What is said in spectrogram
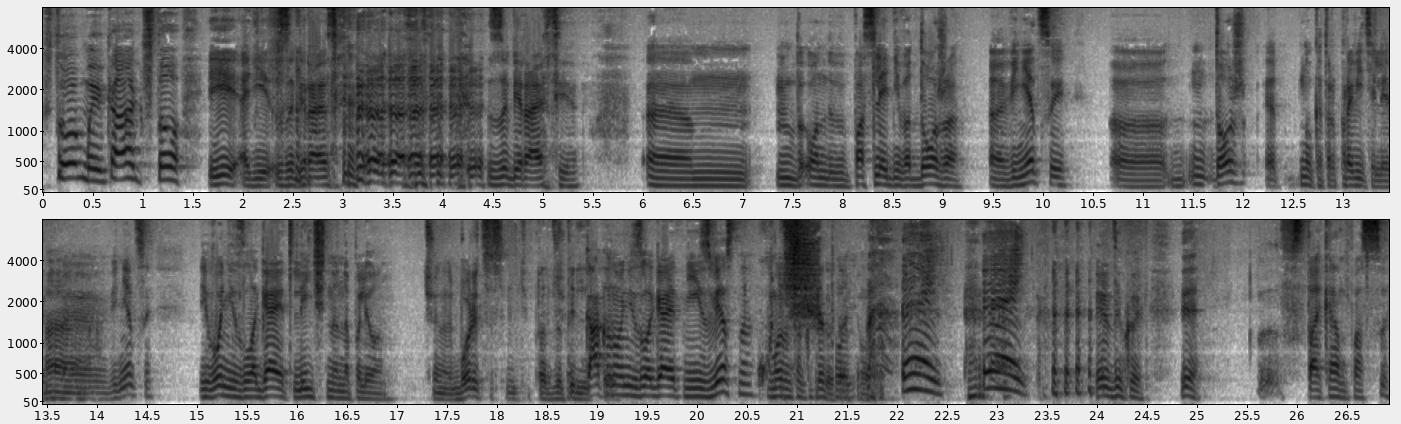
Что мы, как, что? И они забирают, забирают ее. Эм, Он последнего дожа э, Венеции, э, дож, ну, который правители э, Венеции, его не излагает лично Наполеон. Что, борется с ним? Типа, Подзатыльник. Как он его не излагает, неизвестно. Можно только предположить. Эй, эй! И такой, э, в стакан пасы.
